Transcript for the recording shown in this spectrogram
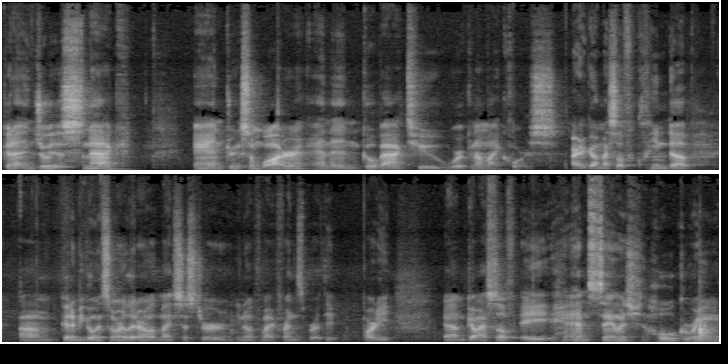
Gonna enjoy this snack and drink some water and then go back to working on my course. All right, got myself cleaned up. I'm gonna be going somewhere later on with my sister, you know, for my friend's birthday party. Um, got myself a ham sandwich, whole grain,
